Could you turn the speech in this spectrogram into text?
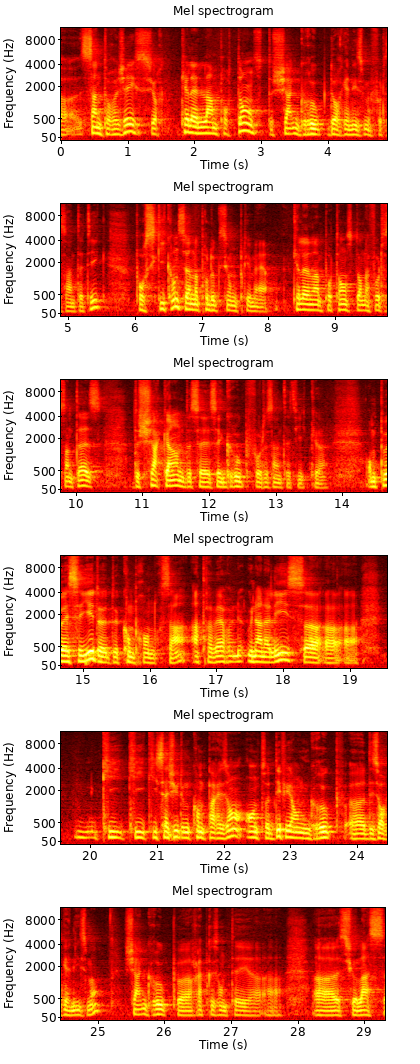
euh, s'interroger sur quelle est l'importance de chaque groupe d'organismes photosynthétiques pour ce qui concerne la production primaire. Quelle est l'importance dans la photosynthèse de chacun de ces, groupes photosynthétiques On peut essayer de, comprendre ça à travers une, analyse qui, qui, s'agit d'une comparaison entre différents groupes des organismes chaque groupe euh, représenté euh, euh, sur l'axe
